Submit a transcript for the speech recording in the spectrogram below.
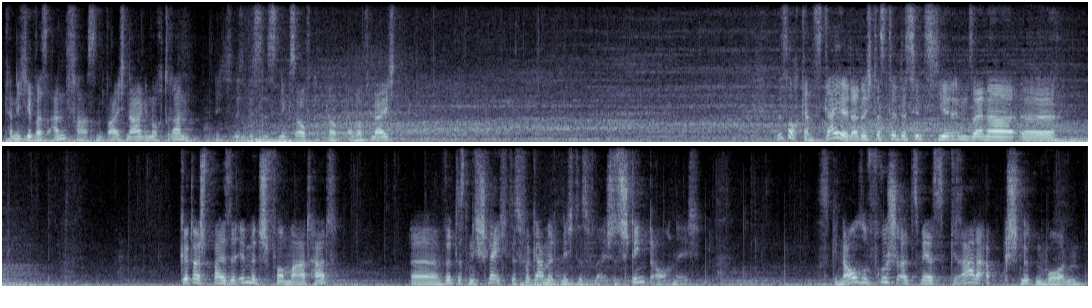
Kann ich hier was anfassen? War ich nah genug dran? Es, es ist nichts aufgeploppt, aber vielleicht... Das ist auch ganz geil, dadurch, dass der das jetzt hier in seiner äh, Götterspeise-Image-Format hat, äh, wird es nicht schlecht. Es vergammelt nicht, das Fleisch. Es stinkt auch nicht. Ist genauso frisch, als wäre es gerade abgeschnitten worden.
